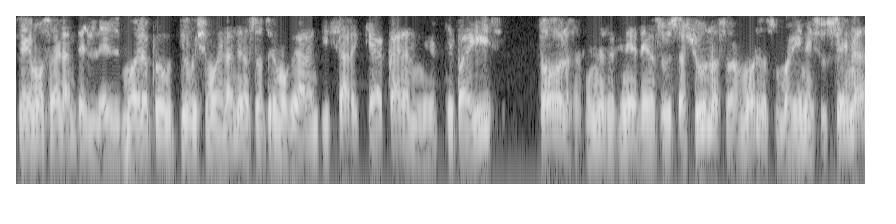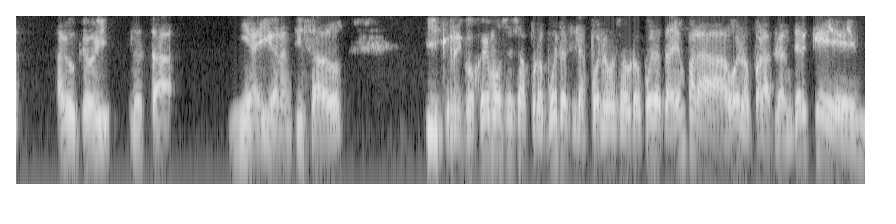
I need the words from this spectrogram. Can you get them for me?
llevemos adelante el, modelo productivo que llevamos adelante, nosotros tenemos que garantizar que acá en este país todos los argentinos y argentinas tengan su desayuno, su almuerzo, su marina y su cena, algo que hoy no está ni ahí garantizado. Y recogemos esas propuestas y las ponemos a propuesta también para, bueno, para plantear que,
